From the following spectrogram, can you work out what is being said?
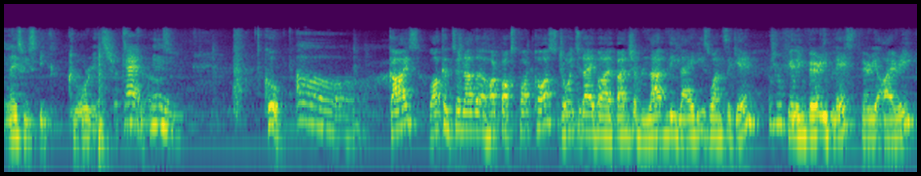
Unless we speak glorious shit. Okay. Cool. Oh. Guys, welcome to another Hotbox podcast. Joined today by a bunch of lovely ladies once again. Feeling very blessed, very irie.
